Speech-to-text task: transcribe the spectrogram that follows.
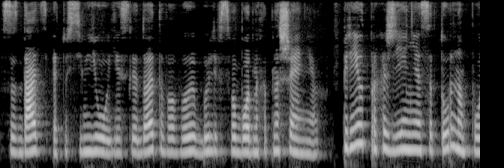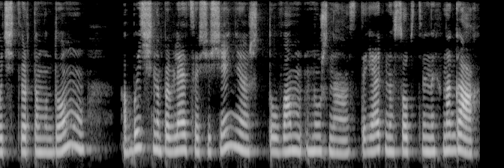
создать эту семью, если до этого вы были в свободных отношениях. Период прохождения Сатурна по четвертому дому обычно появляется ощущение, что вам нужно стоять на собственных ногах.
